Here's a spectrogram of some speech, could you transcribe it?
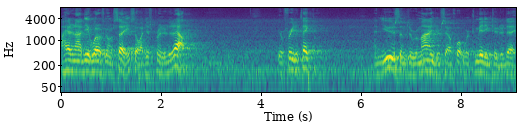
I had an idea of what I was going to say, so I just printed it out. You're free to take them and use them to remind yourself what we're committing to today.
